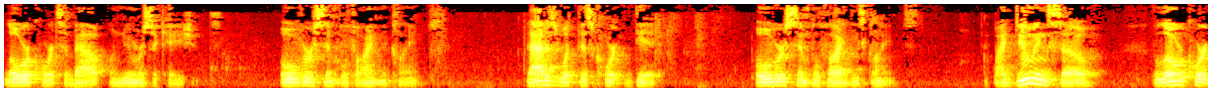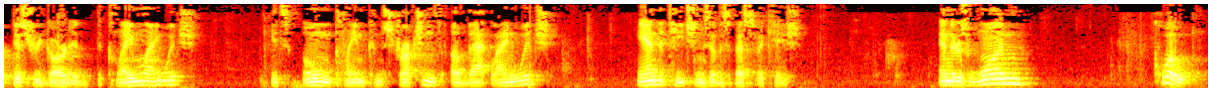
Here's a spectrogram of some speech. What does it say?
lower courts about on numerous occasions, oversimplifying the claims. That is what this Court did, oversimplify these claims. By doing so, the lower court disregarded the claim language, its own claim constructions of that language, and the teachings of the specification. And there's one quote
